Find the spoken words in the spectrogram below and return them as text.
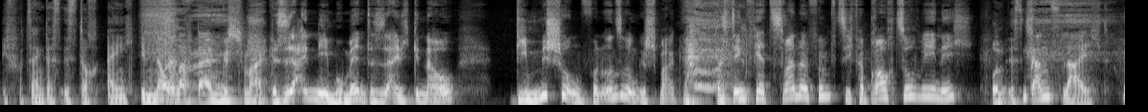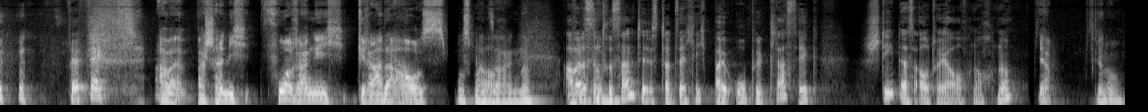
ich würde sagen, das ist doch eigentlich genau nach deinem Geschmack. Das ist ein, nee, Moment, das ist eigentlich genau die Mischung von unserem Geschmack. Das Ding fährt 250, verbraucht so wenig. Und ist ganz leicht. Perfekt. Aber wahrscheinlich vorrangig geradeaus, ja, muss man auch. sagen. Ne? Aber das Interessante ist tatsächlich, bei Opel Classic steht das Auto ja auch noch, ne? Ja, genau.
